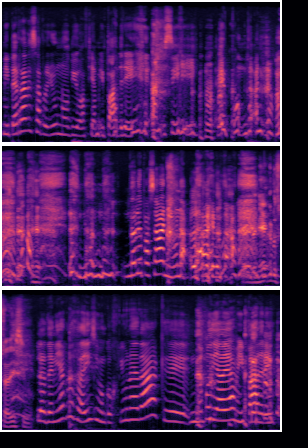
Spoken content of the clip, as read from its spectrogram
Mi perra desarrolló un odio hacia mi padre, así, espontáneo. No, no- no le pasaba ni una, la verdad. Lo tenía cruzadísimo. Lo tenía cruzadísimo, cogí una edad que no podía ver a mi padre.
